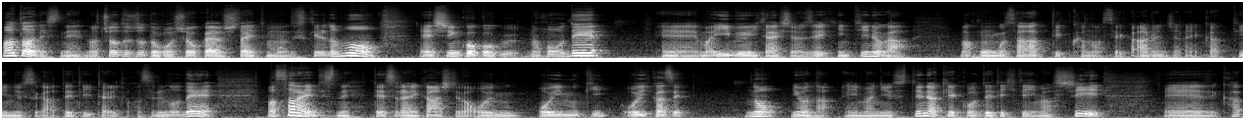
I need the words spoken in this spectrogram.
あとはですね後ほどちょっとご紹介をしたいと思うんですけれども、えー新興国の方で、えーまあ、EV に対しての税金っていうのが、まあ、今後下がっていく可能性があるんじゃないかっていうニュースが出ていたりとかするので、まあ、さらにですねテスラに関しては追い追い向き追い風のような今ニュースっていうのは結構出てきていますし、えー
